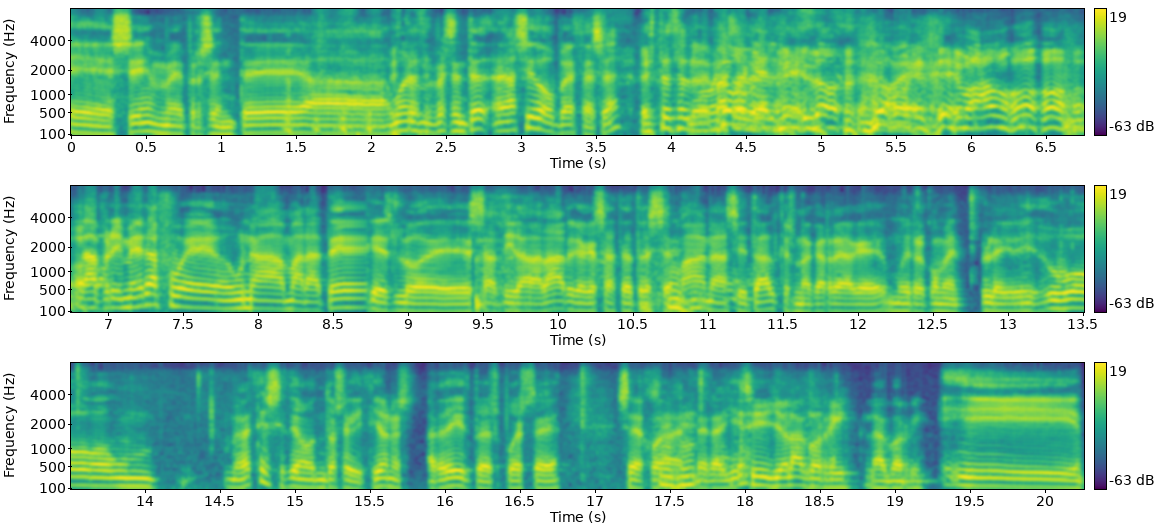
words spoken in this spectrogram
Eh, sí, me presenté a. Bueno, me presenté. Ha sido dos veces, ¿eh? Este es el Lo que momento pasa que- que el- Dos veces, vamos. La primera fue una maratón, que es lo de esa tirada larga que se hace tres semanas y tal, que es una carrera que muy recomendable. Y hubo un. Me parece que se hicieron dos ediciones en Madrid, pero después se, se dejó de hacer allí. Sí, yo la corrí, la corrí. Y.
